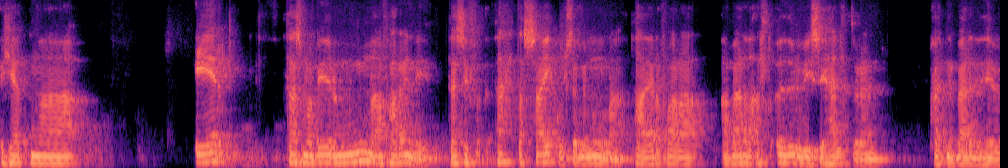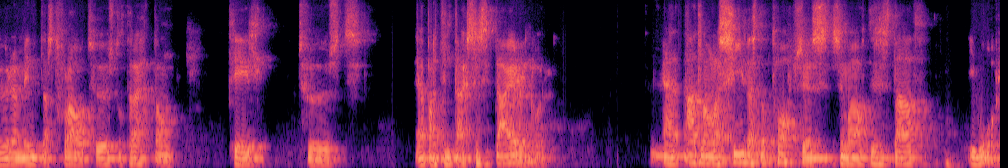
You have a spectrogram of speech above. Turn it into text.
hérna er það sem að við erum núna að fara inn í þessi, þetta cycle sem er núna það er að fara að verða allt öðruvísi heldur en hvernig verðið hefur verið að myndast frá 2013 til 2000 eða bara til dagsins í dærun voru en allavega síðasta topsins sem átti sér stað í vor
